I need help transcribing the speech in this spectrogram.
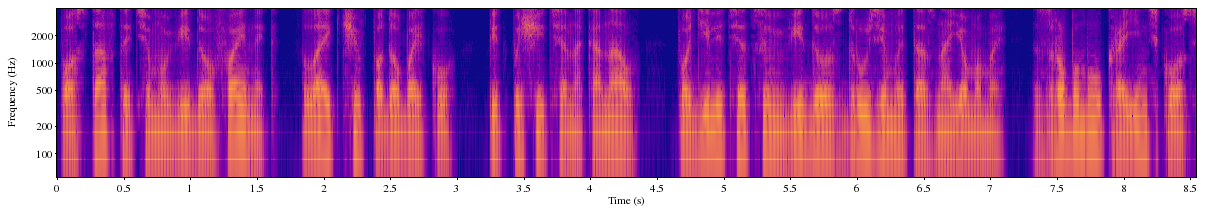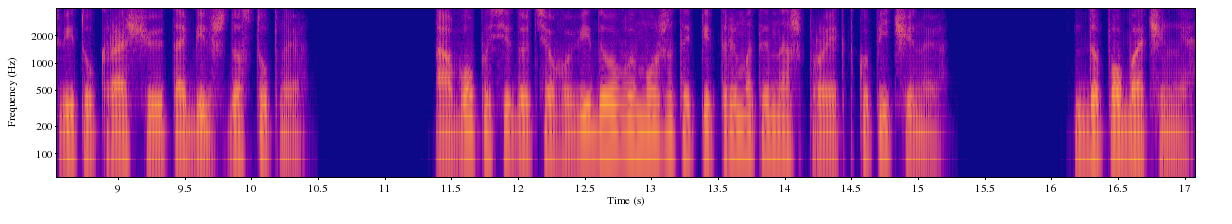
Поставте цьому відео файник, лайк чи вподобайку, підпишіться на канал, поділіться цим відео з друзями та знайомими, зробимо українську освіту кращою та більш доступною. А в описі до цього відео ви можете підтримати наш проєкт копійчиною. До побачення!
